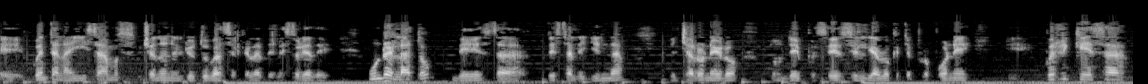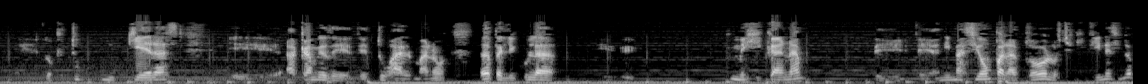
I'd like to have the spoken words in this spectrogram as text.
eh, cuentan ahí, estábamos escuchando en el YouTube acerca de la, de la historia de un relato de esta, de esta leyenda del charro negro, donde pues es el diablo que te propone eh, pues riqueza, eh, lo que tú quieras eh, a cambio de, tu alma, ¿no? La película eh, mexicana de, animación para todos los chiquitines y no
